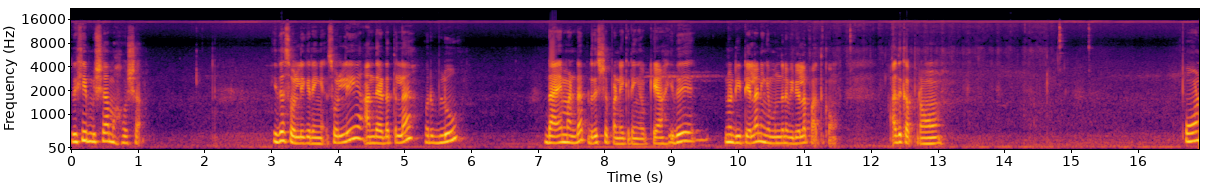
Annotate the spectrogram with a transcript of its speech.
கிருஹிபிஷா மஹோஷா இதை சொல்லிக்கிறீங்க. சொல்லி அந்த இடத்துல ஒரு ப்ளூ டைமண்டை பிரதிஷ்டை பண்ணிக்கிறீங்க ஓகே இது இன்னும் டீட்டெயிலாக நீங்கள் முந்தின வீடியோவில் பார்த்துக்கோங்க. அதுக்கப்புறம் போன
